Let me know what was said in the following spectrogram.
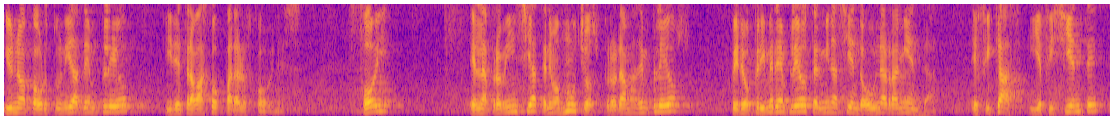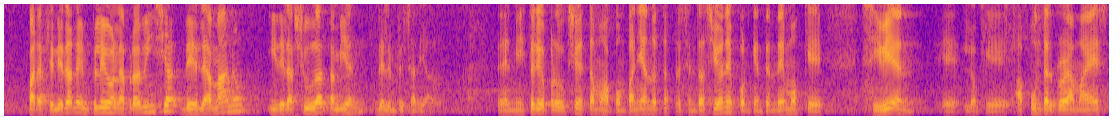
y una oportunidad de empleo y de trabajo para los jóvenes. Hoy, en la provincia, tenemos muchos programas de empleos, pero primer empleo termina siendo una herramienta eficaz y eficiente para generar empleo en la provincia de la mano y de la ayuda también del empresariado. Desde el Ministerio de Producción estamos acompañando estas presentaciones porque entendemos que si bien eh, lo que apunta el programa es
